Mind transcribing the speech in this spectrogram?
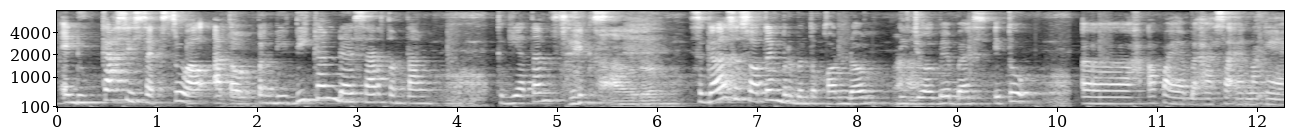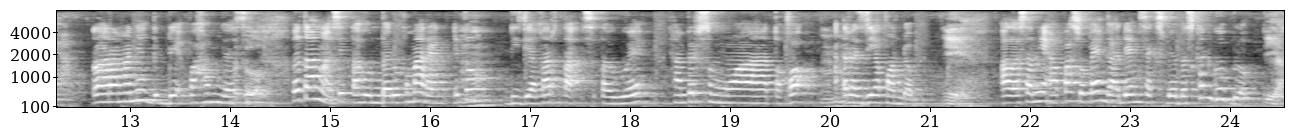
edukasi seksual atau pendidikan dasar tentang kegiatan seks Ah, betul. segala sesuatu yang berbentuk kondom dijual bebas itu eh, apa ya bahasa enaknya ya larangannya gede paham gak sih Betul. lo tau gak sih tahun baru kemarin itu di Jakarta setahu gue hampir semua toko razia kondom Iya, alasannya apa supaya nggak ada yang seks bebas kan goblok iya,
